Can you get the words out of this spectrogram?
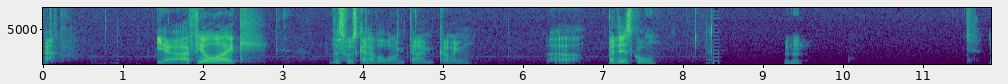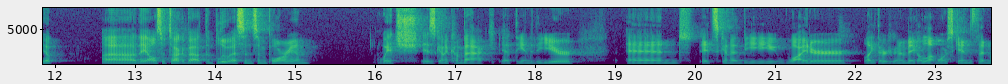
Yeah, Yeah, I feel like this was kind of a long time coming. Uh, but it is cool. Yep. Uh, they also talk about the Blue Essence Emporium, which is going to come back at the end of the year, and it's going to be wider. Like they're going to make a lot more skins than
